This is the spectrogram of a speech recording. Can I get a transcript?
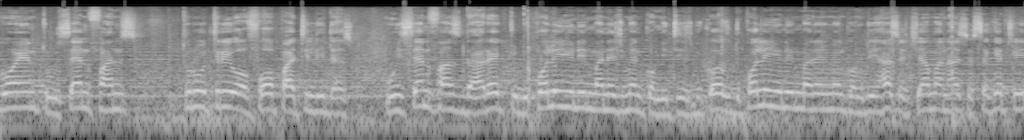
going to send funds through three or four party leaders. We send funds direct to the polling unit management committees because the polling unit management committee has a chairman, has a secretary,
